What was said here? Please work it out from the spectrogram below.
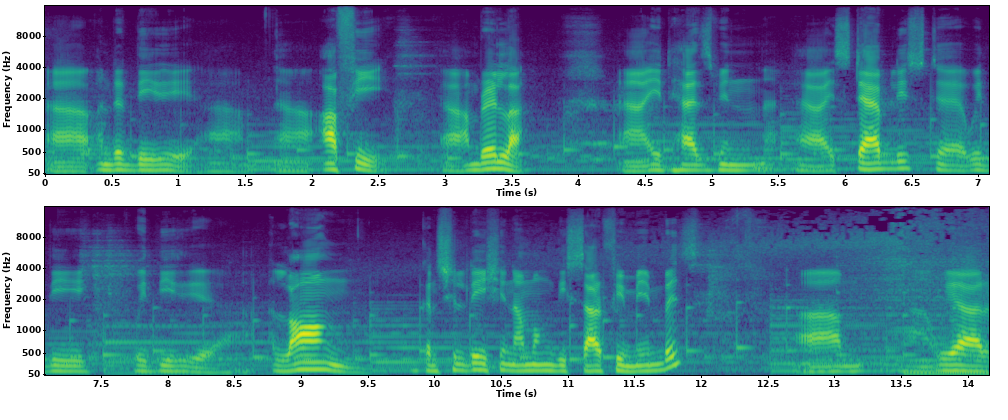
uh, under the uh, AFI uh, umbrella. Uh, it has been established with the with the long consultation among the SARFII members. Um, we are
